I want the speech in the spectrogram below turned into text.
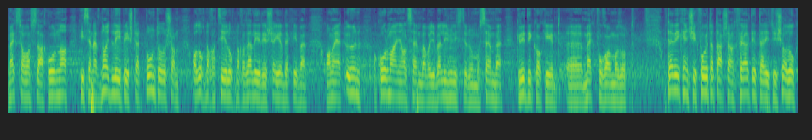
megszavazták volna, hiszen ez nagy lépést tett pontosan azoknak a céloknak az elérése érdekében, amelyet ön a kormányal szemben vagy a belügyminisztériummal szemben kritikaként megfogalmazott. A tevékenység folytatásának feltételét is azok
